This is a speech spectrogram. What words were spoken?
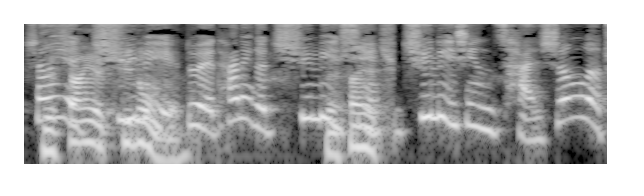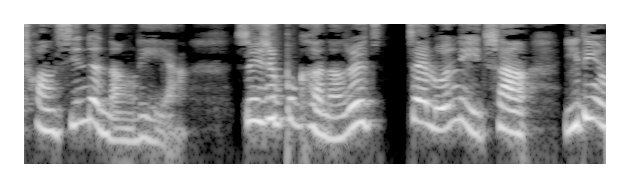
商业驱力，对它那个趋利性，趋利性产生了创新的能力呀，所以是不可能。所以在伦理上一定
